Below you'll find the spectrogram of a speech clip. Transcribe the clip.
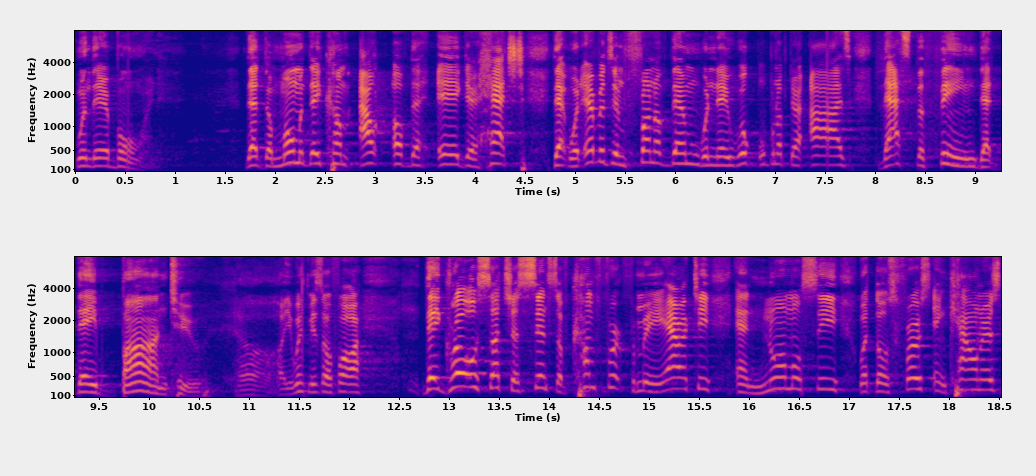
when they're born that the moment they come out of the egg, they're hatched, that whatever's in front of them when they open up their eyes, that's the thing that they bond to. Oh, are you with me so far? They grow such a sense of comfort, familiarity, and normalcy with those first encounters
